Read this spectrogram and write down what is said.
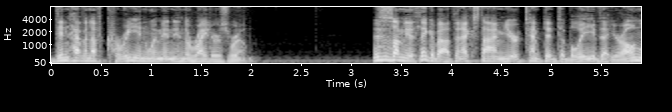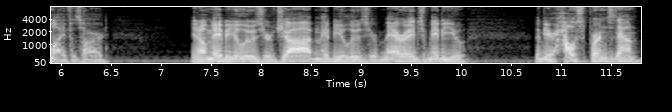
didn't have enough Korean women in the writer's room. This is something to think about the next time you're tempted to believe that your own life is hard. You know, maybe you lose your job, maybe you lose your marriage, maybe you maybe your house burns down.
